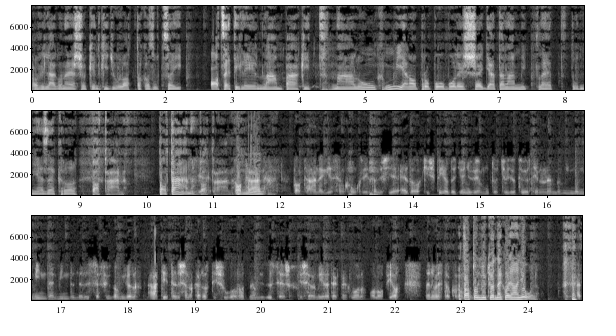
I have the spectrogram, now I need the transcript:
a világon elsőként kigyulladtak az utcai acetilén lámpák itt nálunk. Milyen apropóból és egyáltalán mit lehet tudni ezekről? Tatán. Tatán? Tatán. Tatán. Tatán egészen konkrétan, és ugye ez a kis példa gyönyörűen mutatja, hogy a történelemben úgymond minden mindennel összefügg, amivel áttételesen akár azt is sugalhatnám, hogy az összes kis elméleteknek van alapja, de nem ezt akarom. Hát attól működnek olyan jól? Hát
